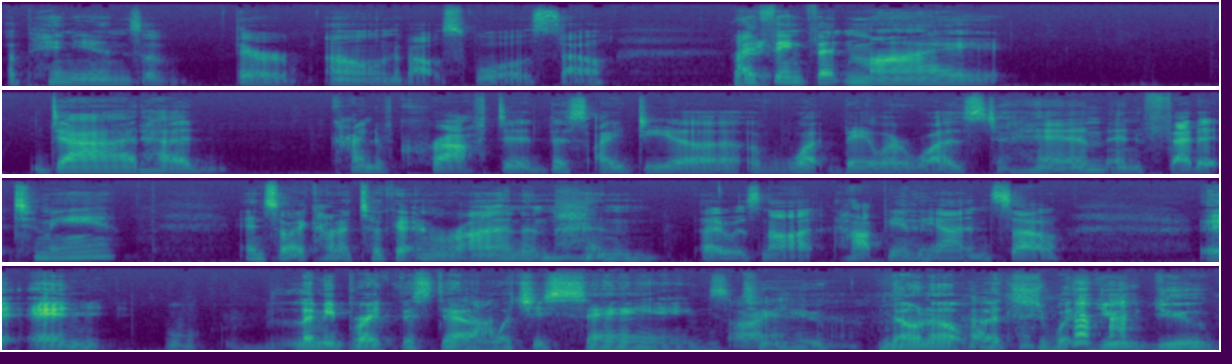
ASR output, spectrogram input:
opinions of their own about schools. So I think that my dad had kind of crafted this idea of what Baylor was to him and fed it to me. And so I kind of took it and run and then I was not happy in the end. So And let me break this down. Yeah. What she's saying Sorry, to you? No, no, that's what you you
